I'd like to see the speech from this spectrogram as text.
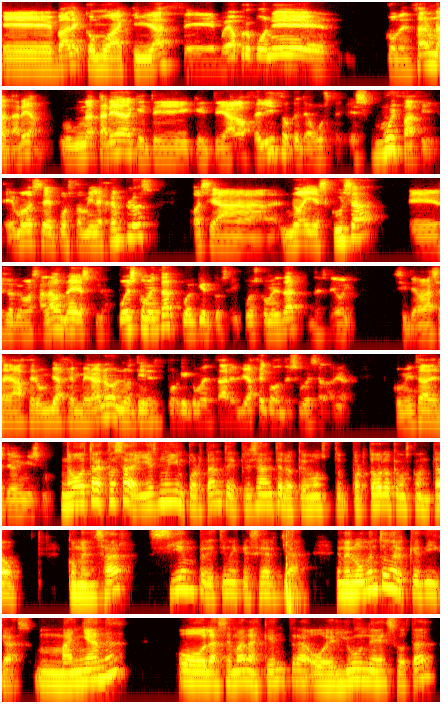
Eh, vale, como actividad eh, voy a proponer comenzar una tarea, una tarea que te, haga feliz o que te guste. Es muy fácil, hemos eh, puesto mil ejemplos, o sea, no hay excusa, es lo que hemos hablado, no hay excusa. Puedes comenzar cualquier cosa y puedes comenzar desde hoy. Si te vas a hacer un viaje en verano, no tienes por qué comenzar el viaje cuando te subes al avión. Comienza desde hoy mismo. No, otra cosa, y es muy importante, precisamente lo que hemos, por todo lo que hemos comentado, comenzar siempre tiene que ser ya. En el momento en el que digas mañana o la semana que entra o el lunes o tal,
